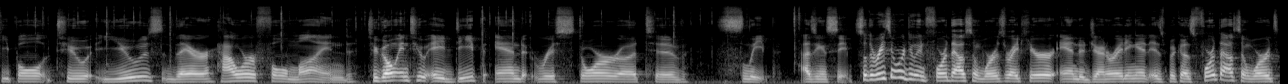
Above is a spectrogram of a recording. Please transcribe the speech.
people to use their powerful mind to go into a deep and restorative sleep. As you can see. So the reason we're doing 4,000 words right here and generating it is because 4,000 words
